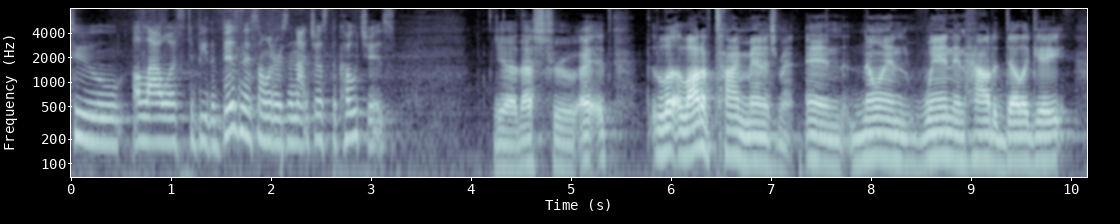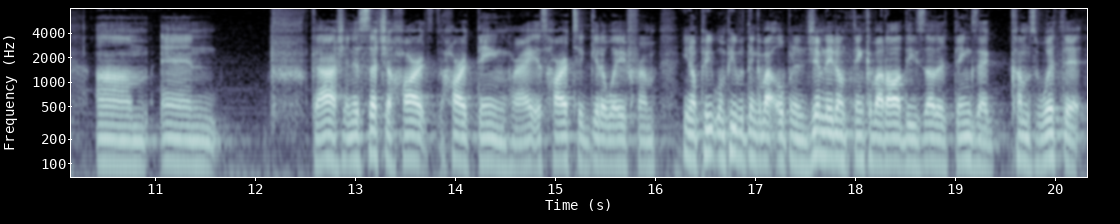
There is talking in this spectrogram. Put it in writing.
to allow us to be the business owners and not just the coaches. Yeah, that's true. It's a lot of time management and knowing when and how to delegate. Um, and gosh, and it's such a hard, hard thing, right? It's hard to get away from, you know, people, when people think about opening a gym, they don't think about all these other things that comes with it.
